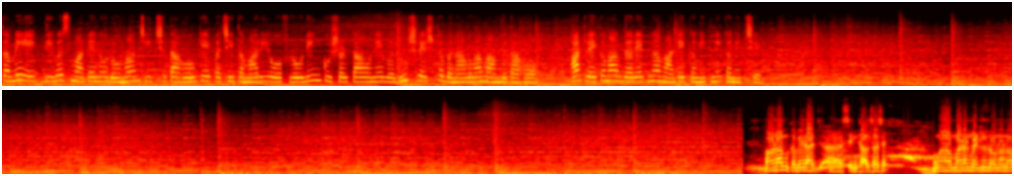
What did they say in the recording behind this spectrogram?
તમે એક દિવસ માટેનો રોમાંચ ઈચ્છતા હો કે પછી તમારી ઓફ રોડિંગ કુશળતાઓને વધુ શ્રેષ્ઠ બનાવવા માંગતા હો. આ ટ્રેકમાં દરેકના માટે કનિકને કનિક છે. મારું નામ કવિરાજ સિંહ ખાલસા છે. હું આ મર્ડન મેટલ ડોનોનો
